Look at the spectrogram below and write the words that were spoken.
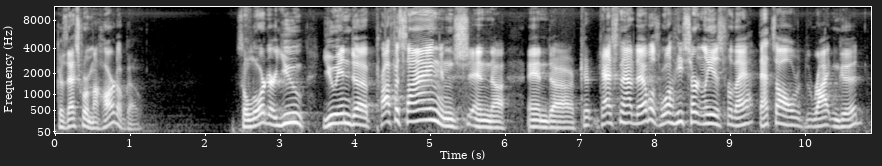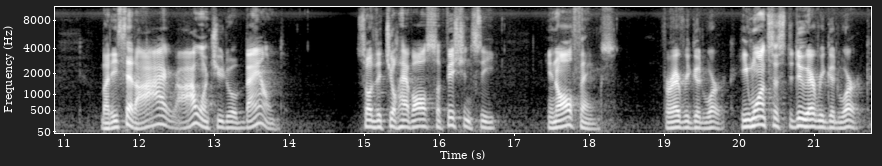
Because that's where my heart will go. So, Lord, are you, you into prophesying and, and, uh, and uh, casting out devils? Well, He certainly is for that. That's all right and good. But He said, I, I want you to abound so that you'll have all sufficiency in all things for every good work. He wants us to do every good work.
